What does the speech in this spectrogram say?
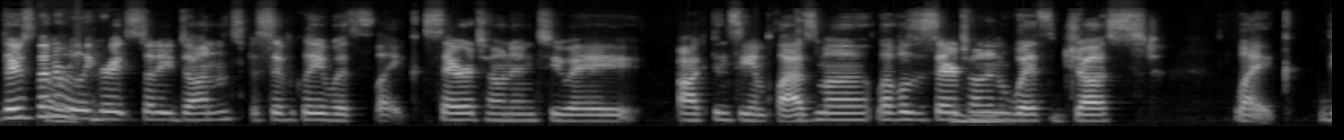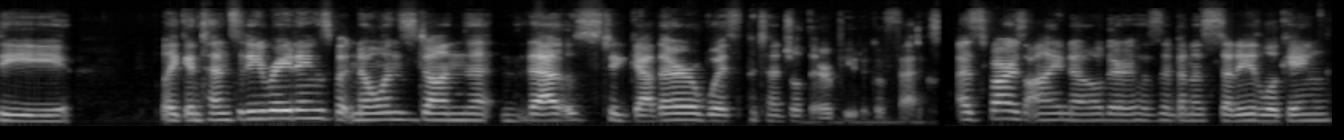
there's been a really great study done specifically with like serotonin 2A occupancy and plasma levels of serotonin mm-hmm. with just like the like intensity ratings but no one's done that those together with potential therapeutic effects. As far as i know there hasn't been a study looking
